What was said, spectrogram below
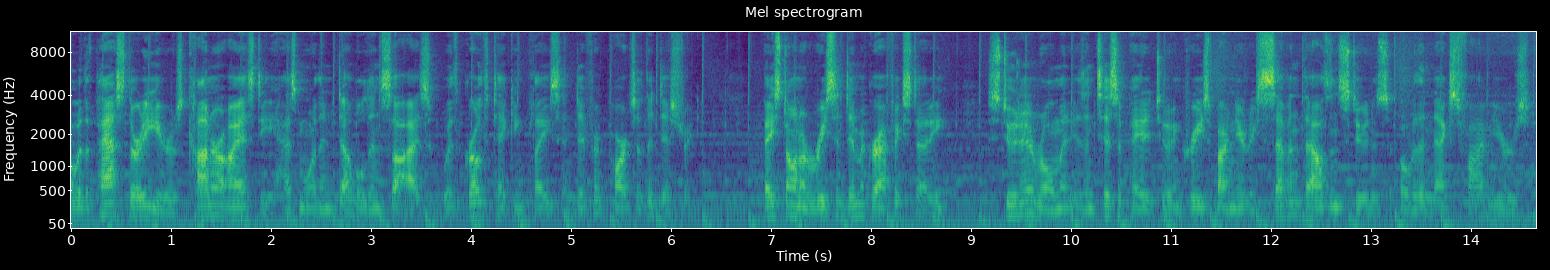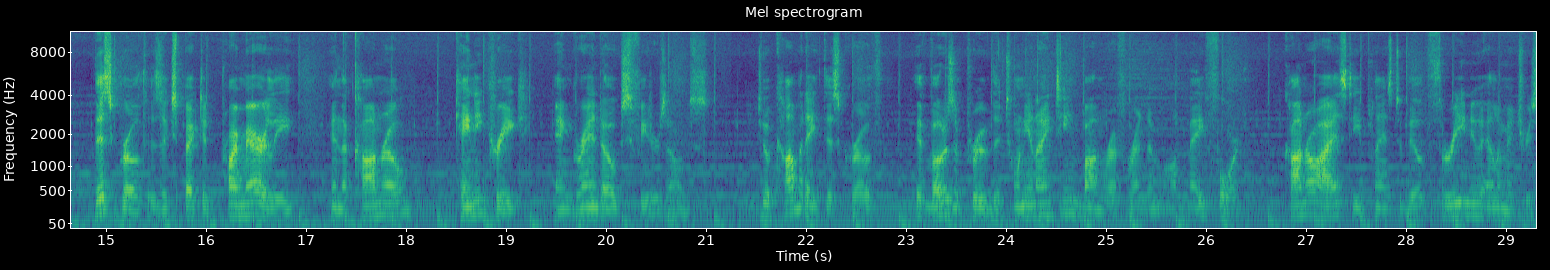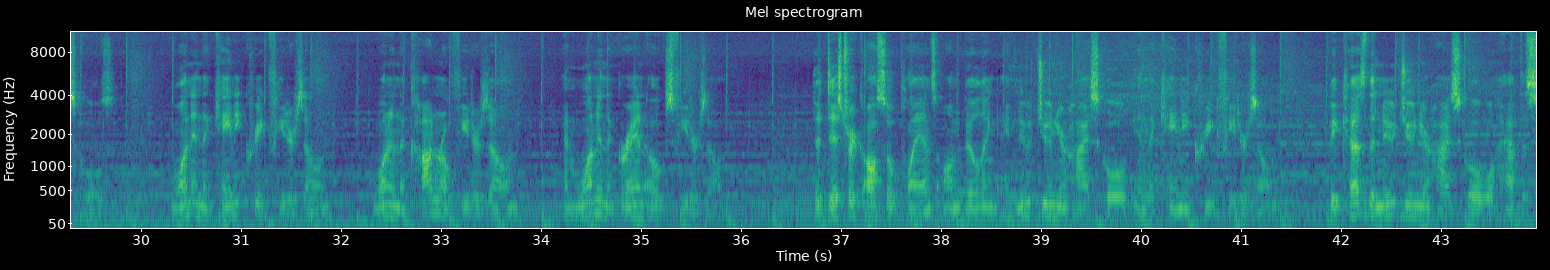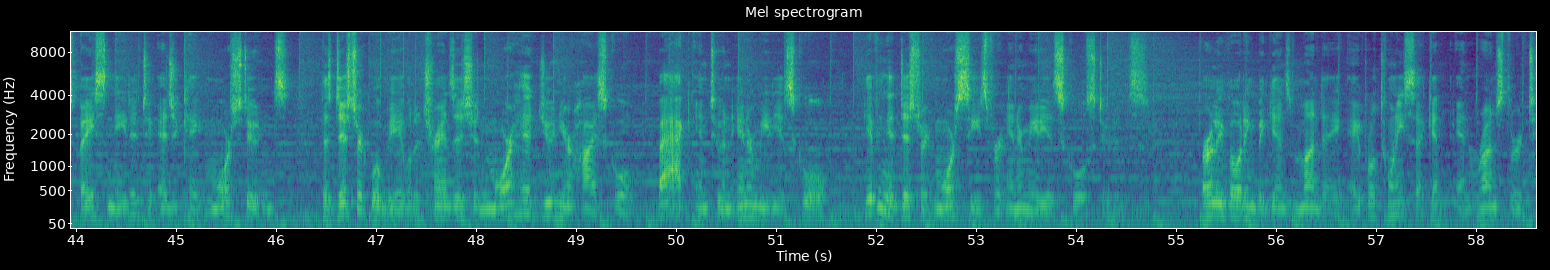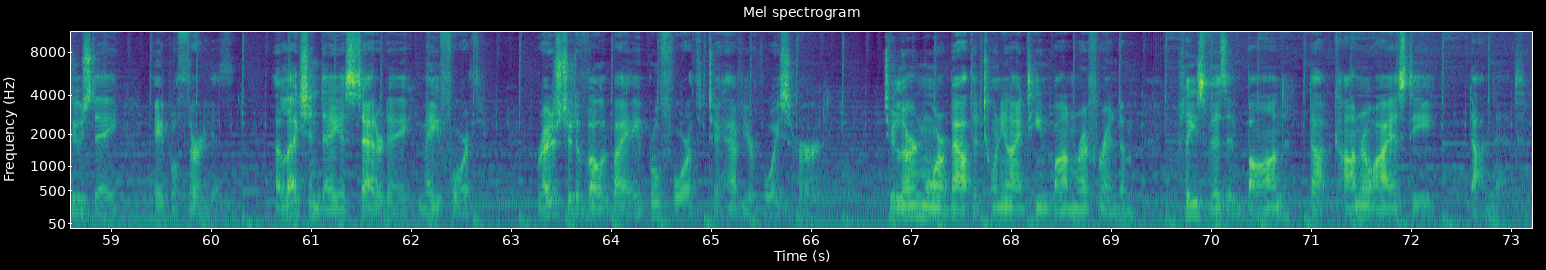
Over the past 30 years, Conroe ISD has more than doubled in size with growth taking place in different parts of the district. Based on a recent demographic study, student enrollment is anticipated to increase by nearly 7,000 students over the next five years. This growth is expected primarily in the Conroe, Caney Creek, and Grand Oaks feeder zones. To accommodate this growth, if voters approve the 2019 bond referendum on May 4th, Conroe ISD plans to build three new elementary schools, one in the Caney Creek feeder zone, one in the Conroe feeder zone, and one in the Grand Oaks feeder zone. The district also plans on building a new junior high school in the Caney Creek feeder zone. Because the new junior high school will have the space needed to educate more students, the district will be able to transition Moorhead Junior High School back into an intermediate school, giving the district more seats for intermediate school students. Early voting begins Monday, April 22nd and runs through Tuesday, April 30th. Election day is Saturday, May 4th. Register to vote by April 4th to have your voice heard. To learn more about the 2019 bond referendum, please visit bond.conroeisd.net.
